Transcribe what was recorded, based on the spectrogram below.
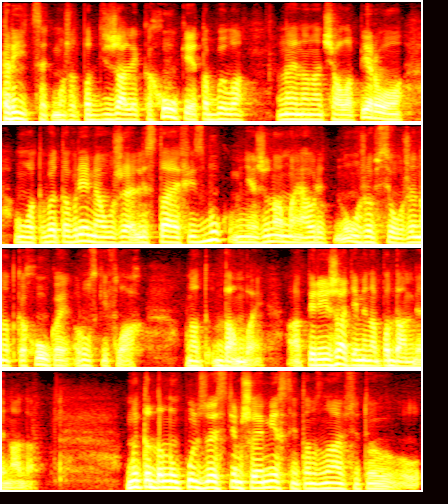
30, может, подъезжали к Каховке. Это было, наверное, начало первого. Вот. В это время уже листая Facebook, мне жена моя говорит, ну уже все, уже над Каховкой русский флаг, над дамбой. А переезжать именно по дамбе надо. Мы тогда, ну, пользуясь тем, что я местный, там знаю всю эту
